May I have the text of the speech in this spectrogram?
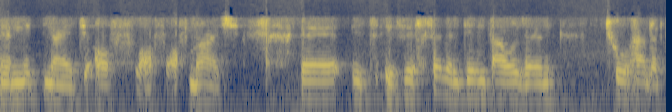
uh, midnight of, of, of March. Uh, it's 17,200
